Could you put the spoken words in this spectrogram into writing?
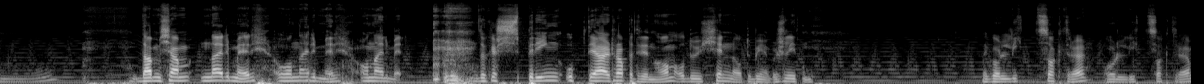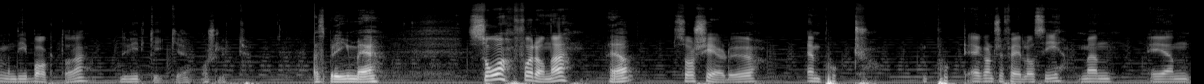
De kommer nærmere og nærmere og nærmere. Dere springer opp de her trappetrinnene, og du kjenner at du begynner å bli sliten. Det går litt saktere og litt saktere, men de bak deg det virker ikke å slutte. Jeg springer med. Så, foran deg, Ja. så ser du en port. En port er kanskje feil å si, men en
